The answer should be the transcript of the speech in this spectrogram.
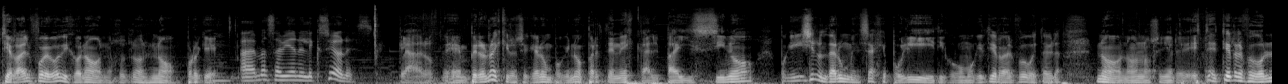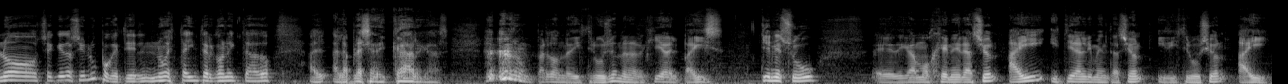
Tierra del Fuego dijo, no, nosotros no. ¿Por qué? Además habían elecciones. Claro, eh, pero no es que no se quedaron porque no pertenezca al país, sino porque quisieron dar un mensaje político, como que Tierra del Fuego está... No, no, no, señores. Este, Tierra del Fuego no se quedó sin luz porque no está interconectado a, la playa de cargas, perdón, de distribución de energía del país. Tiene su, eh, digamos, generación ahí y tiene alimentación y distribución ahí.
